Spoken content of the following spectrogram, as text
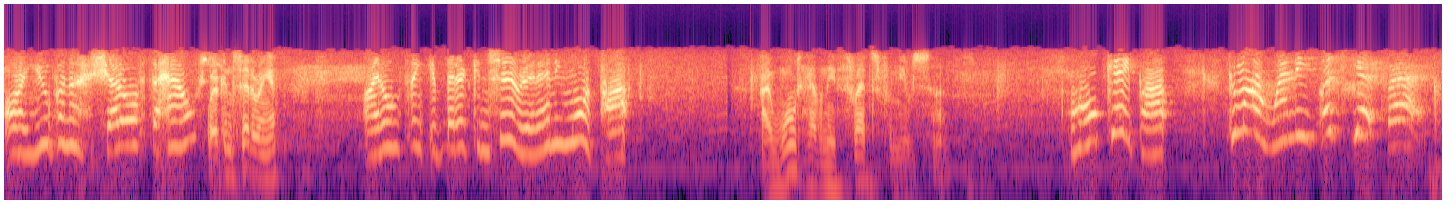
Are you going to shut off the house? We're considering it. I don't think you'd better consider it any more, Pop. I won't have any threats from you, son. Okay, Pop. Come on, Wendy. Let's get back.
